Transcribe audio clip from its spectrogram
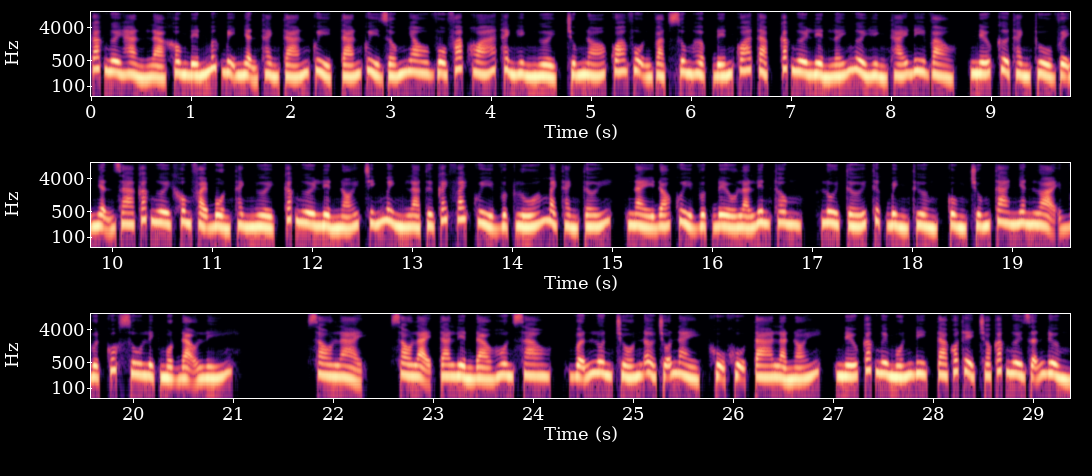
Các ngươi hẳn là không đến mức bị nhận thành tán quỷ, tán quỷ giống nhau vô pháp hóa thành hình người, chúng nó quá vụn vặt dung hợp đến quá tạp, các ngươi liền lấy người hình thái đi vào, nếu cử thành thủ vệ nhận ra các ngươi không phải bổn thành người, các ngươi liền nói chính mình là từ cách vách quỷ vực lúa mạch thành tới, này đó quỷ vực đều là liên thông, lui tới thực bình thường, cùng chúng ta nhân loại vượt quốc du lịch một đạo lý. Sau lại, sau lại ta liền đào hôn sao, vẫn luôn trốn ở chỗ này, khụ khụ ta là nói, nếu các ngươi muốn đi ta có thể cho các ngươi dẫn đường,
